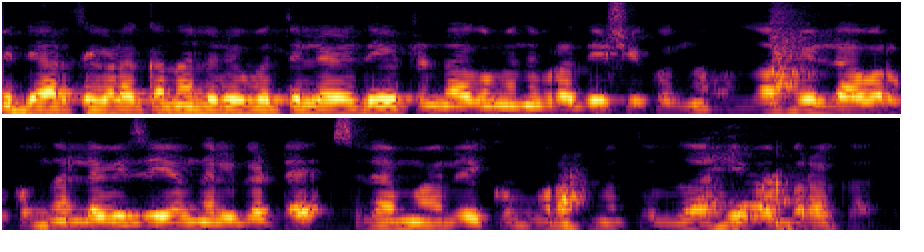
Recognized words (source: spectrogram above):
വിദ്യാർത്ഥികളൊക്കെ നല്ല രൂപത്തിൽ എഴുതിയിട്ടുണ്ടാകുമെന്ന് പ്രതീക്ഷിക്കുന്നു. അള്ളാഹു എല്ലാവർക്കും നല്ല വിജയം നൽകട്ടെ. അസ്സാം വലൈക്കും വറഹമത്തല്ലാഹി വബർക്കാത്തു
